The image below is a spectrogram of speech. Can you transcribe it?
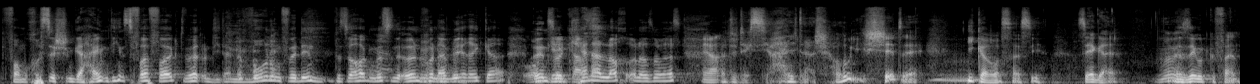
vom russischen Geheimdienst verfolgt wird und die dann eine Wohnung für den besorgen müssen, irgendwo in Amerika, Okay, in so ein krass. Kellerloch oder sowas. Ja. Und du denkst, ja, Alter, holy shit, ey. Icarus heißt die. Sehr geil. Hat mir sehr gut gefallen.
